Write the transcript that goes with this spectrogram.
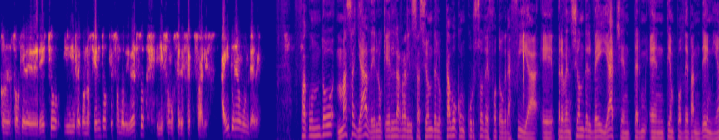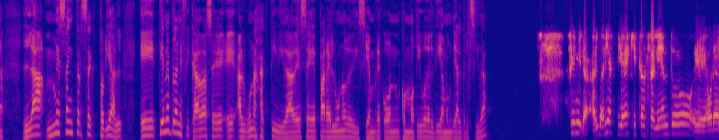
con el enfoque de derecho y reconociendo que somos diversos y que somos seres sexuales. Ahí tenemos un deber. Facundo, más allá de lo que es la realización del octavo concurso de fotografía, eh, prevención del VIH en, tiempos de pandemia, la mesa intersectorial eh, tiene planificadas eh, algunas actividades para el 1 de diciembre con motivo del Día Mundial del SIDA. Sí, mira, hay varias actividades que están saliendo eh, ahora,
